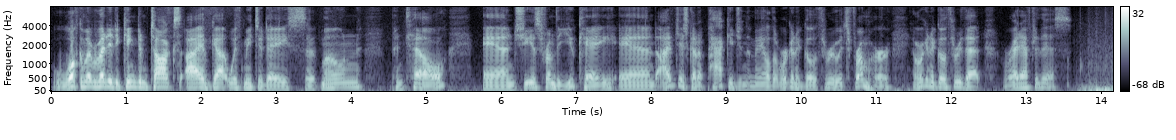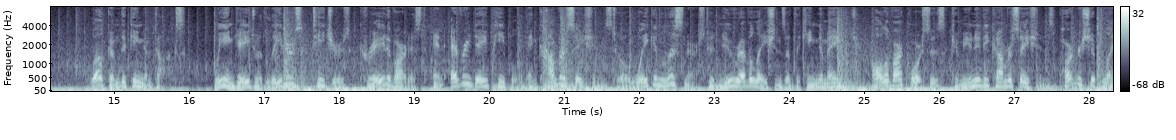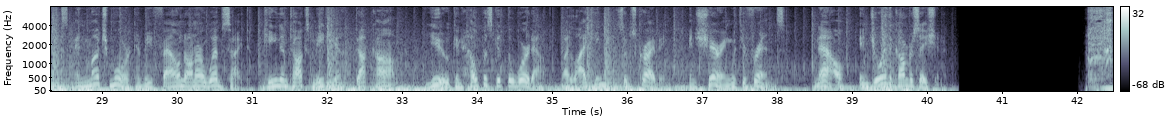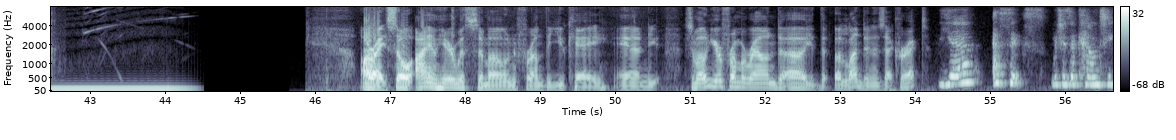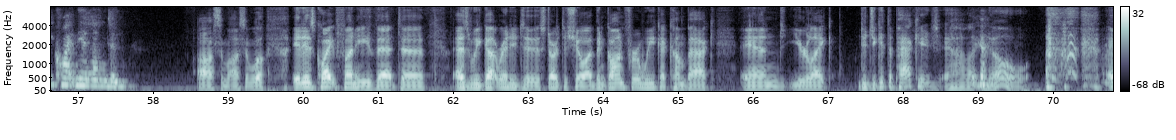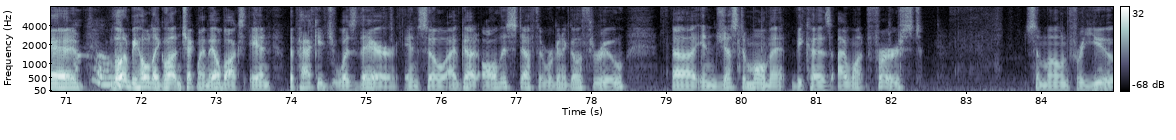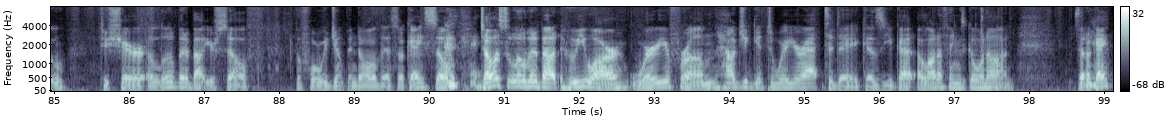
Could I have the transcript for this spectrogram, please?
Welcome, everybody, to Kingdom Talks. I've got with me today Simone Pentel, and she is from the UK. And I've just got a package in the mail that we're going to go through. It's from her, and we're going to go through that right after this. Welcome to Kingdom Talks. We engage with leaders, teachers, creative artists, and everyday people in conversations to awaken listeners to new revelations of the Kingdom Age. All of our courses, community conversations, partnership links, and much more can be found on our website, kingdomtalksmedia.com. You can help us get the word out by liking, subscribing, and sharing with your friends. Now, enjoy the conversation. All right, so I am here with Simone from the UK, and Simone, you're from around uh, the, uh, London, is that correct? Yeah, Essex, which is a county quite near London. Awesome, awesome. Well, it is quite funny that uh, as we got ready to start the show, I've been gone for a week. I come back, and you're like, "Did you get the package?" And I'm like, "No." And oh. lo and behold, I go out and check my mailbox, and the package was there. And so I've got all this stuff that we're going to go through uh, in just a moment because I want first, Simone, for you to share a little bit about yourself before we jump into all this. Okay, so okay. tell us a little bit about who you are, where you're from, how'd you get to where you're at today? Because you got a lot of things going on. That okay?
